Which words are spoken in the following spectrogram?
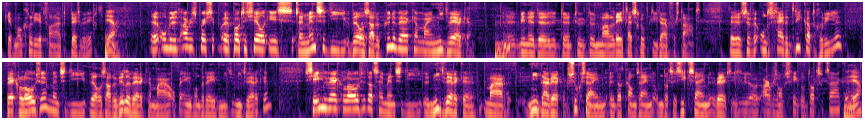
Ik heb hem ook geleerd vanuit het persbericht. Ja. Uh, onbenut arbeidspotentieel is, zijn mensen die wel zouden kunnen werken, maar niet werken. Mm-hmm. Uh, binnen de, de, de, de, normale leeftijdsgroep die daarvoor staat. Dus we onderscheiden drie categorieën. Werklozen, mensen die wel zouden willen werken, maar op een of andere reden niet, niet werken. Semi-werklozen, dat zijn mensen die niet werken, maar niet naar werk op zoek zijn. Dat kan zijn omdat ze ziek zijn, werk, arbeidsongeschikt of dat soort zaken. Ja.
